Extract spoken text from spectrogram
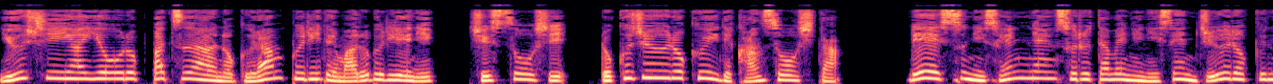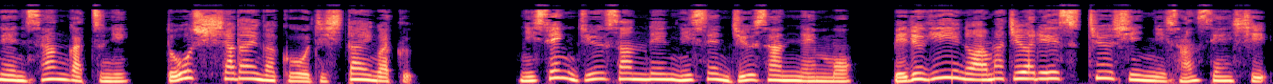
UCI ヨーロッパツアーのグランプリでマルブリエに出走し、66位で完走した。レースに専念するために2016年3月に同志社大学を自主退学。2013年2013年もベルギーのアマチュアレース中心に参戦し、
